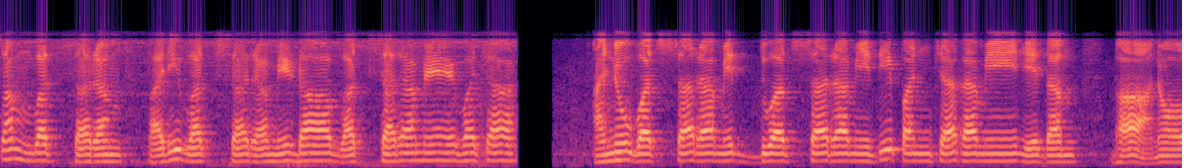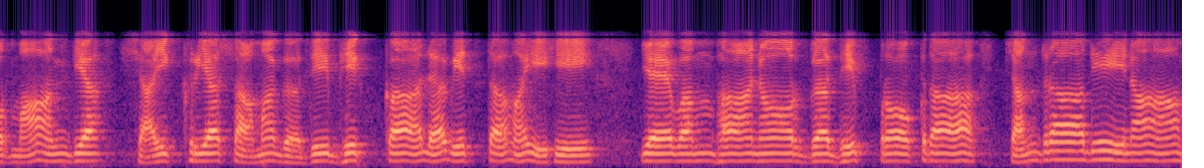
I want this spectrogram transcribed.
संवत्सरं परिवत्सरमिडावत्सरमेव च। अनुवत्सरमिद्वत्सरमिति पञ्चकमीरिदं भानोर्मान्द्यशैख्र्यसमगतिभिः कालवित्तमैः एवं भानोर्गधिः प्रोक्ता चन्द्रादीनां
